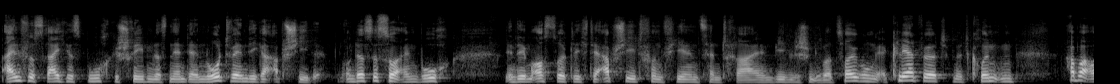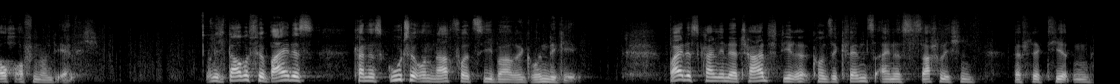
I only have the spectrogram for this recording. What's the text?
einflussreiches Buch geschrieben, das nennt er Notwendige Abschiede. Und das ist so ein Buch, in dem ausdrücklich der Abschied von vielen zentralen biblischen Überzeugungen erklärt wird, mit Gründen, aber auch offen und ehrlich. Und ich glaube, für beides kann es gute und nachvollziehbare Gründe geben. Beides kann in der Tat die Konsequenz eines sachlichen, reflektierten,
